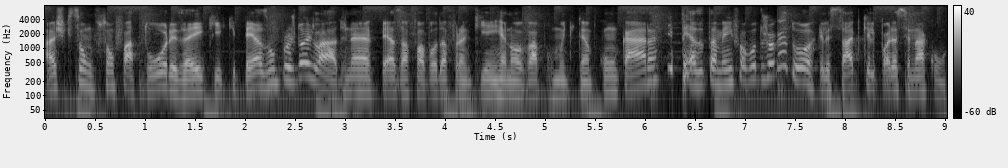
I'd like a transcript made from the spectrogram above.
Acho que são, são fatores aí que, que pesam para os dois lados, né? Pesa a favor da franquia em renovar por muito tempo com o cara e pesa também em favor do jogador, que ele sabe que ele pode assinar com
